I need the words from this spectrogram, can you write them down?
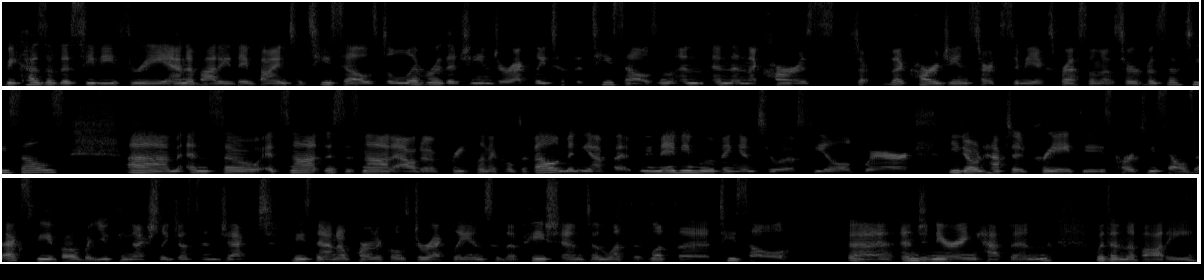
Because of the CD3 antibody, they bind to T cells, deliver the gene directly to the T cells, and, and, and then the CAR is the CAR gene starts to be expressed on the surface of T cells. Um, and so it's not this is not out of preclinical development yet, but we may be moving into a field where you don't have to create these CAR T cells ex vivo, but you can actually just inject these nanoparticles directly into the patient and let the, let the T cell uh, engineering happen within the body.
